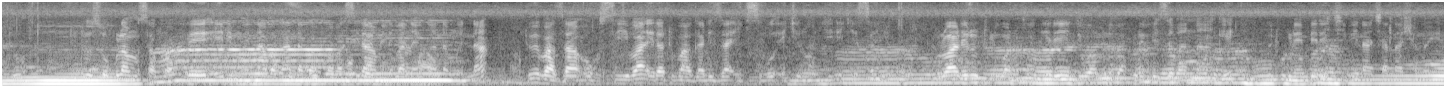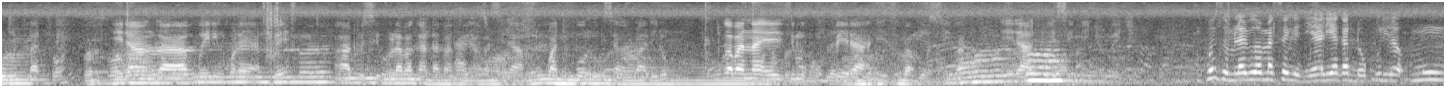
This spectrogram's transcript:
kusatu tutuusa okulamusa kwaffe eri mwenna abaganda baffe abasiraamu ne bannayuganda mwenna. Twebaza okusiiba era tubaagaliza ekisibo ekirungi ekyesanyu olwaleero tuli wano kagere ndi wamu ne bakulembeze bannange wetukulembera ekibiina kya national unity platform. Era nga bweri nkola yaffe ah, tusibula baganda baffe abasiraamu. Tukwatibwa omukisa olwaleero. Okugabana ezimu ku mpeera eziba mu kusiiba era twesiimye nnyo mpozi omulabi w'amasenge gye yali yagadde okuwulira mu-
